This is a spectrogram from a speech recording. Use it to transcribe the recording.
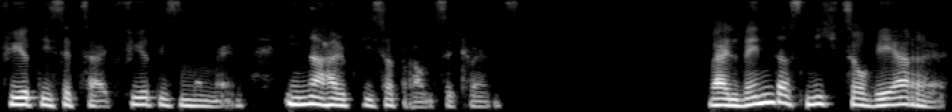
für diese Zeit, für diesen Moment, innerhalb dieser Traumsequenz. Weil wenn das nicht so wäre,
